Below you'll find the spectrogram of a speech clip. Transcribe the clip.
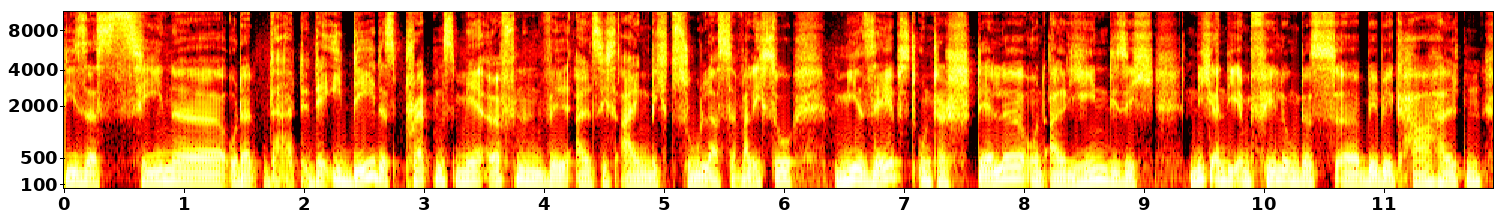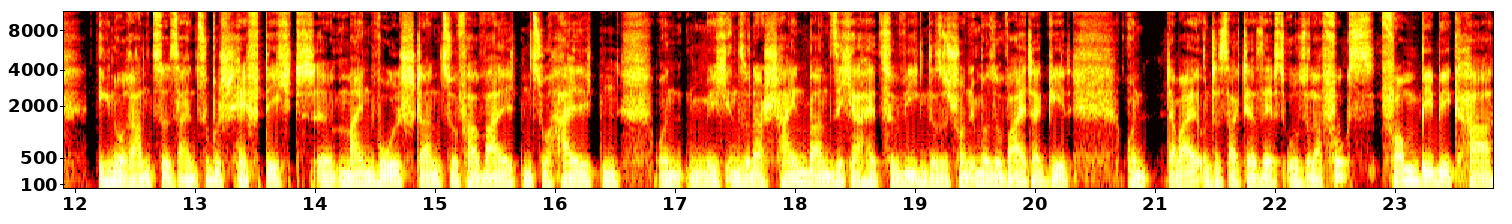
dieser Szene oder der Idee des Preppens mehr öffnen will, als ich es eigentlich zulasse, weil ich so mir selbst unterstelle und all jenen, die sich nicht an die Empfehlung des äh, BBK halten, ignorant zu sein, zu beschäftigt, äh, meinen Wohlstand zu verwalten, zu halten und mich in so einer scheinbaren Sicherheit zu wiegen, dass es schon immer so weitergeht. Und dabei, und das sagt ja selbst Ursula Fuchs vom BBK,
